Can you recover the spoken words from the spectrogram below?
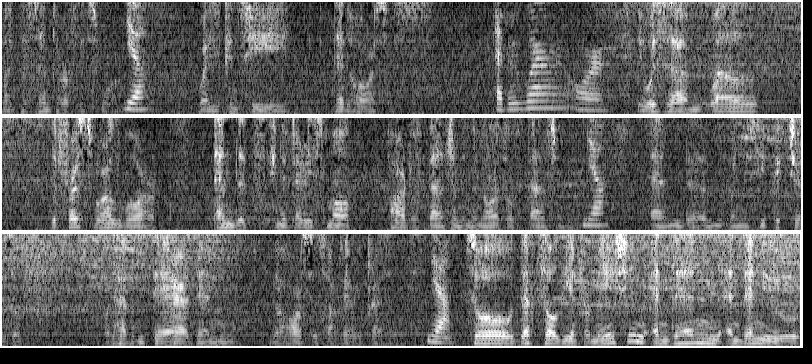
like the center of this war, Yeah. where you can see dead horses. Everywhere or It was um, well, the First World War ended in a very small part of Belgium, in the north of Belgium, yeah. and um, when you see pictures of what happened there, then the horses are very present. Yeah. So that's all the information, and then and then you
